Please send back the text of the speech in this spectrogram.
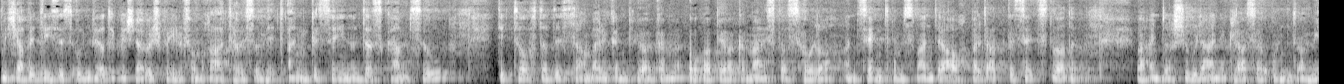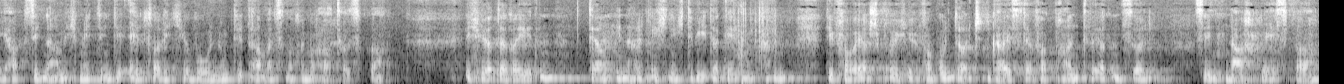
Ich habe dieses unwürdige Schauspiel vom Rathaus mit angesehen und das kam so. Die Tochter des damaligen Oberbürgermeisters Holler, ein Zentrumsmann, der auch bald abgesetzt wurde, war in der Schule eine Klasse unter mir. Sie nahm mich mit in die elterliche Wohnung, die damals noch im Rathaus war. Ich hörte Reden, deren Inhalt ich nicht wiedergeben kann. Die Feuersprüche vom undeutschen Geist, der verbrannt werden soll, sind nachlesbar.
